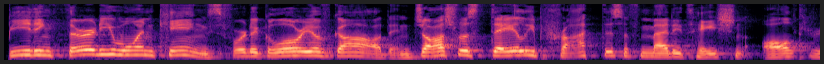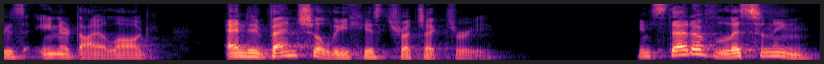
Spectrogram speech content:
beating 31 kings for the glory of God. And Joshua's daily practice of meditation altered his inner dialogue and eventually his trajectory. Instead of listening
